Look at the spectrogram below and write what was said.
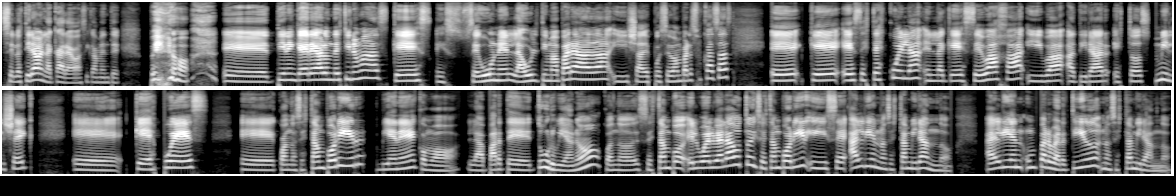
se los tiraba en la cara básicamente, pero eh, tienen que agregar un destino más, que es, es, según él la última parada y ya después se van para sus casas, eh, que es esta escuela en la que se baja y va a tirar estos milkshake, eh, que después eh, cuando se están por ir, viene como la parte turbia, ¿no? Cuando se están por, él vuelve al auto y se están por ir y dice, alguien nos está mirando, alguien, un pervertido nos está mirando.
